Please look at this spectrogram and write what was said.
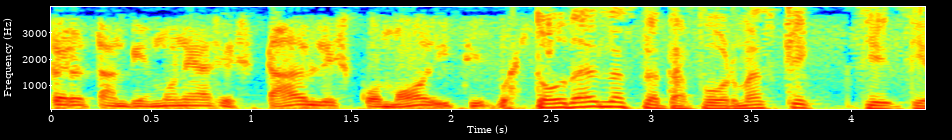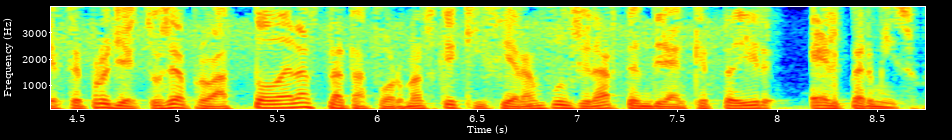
pero también monedas estables, commodities, bueno. Todas las plataformas que, si, si este proyecto se aprueba, todas las plataformas que quisieran funcionar tendrían que pedir el permiso.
